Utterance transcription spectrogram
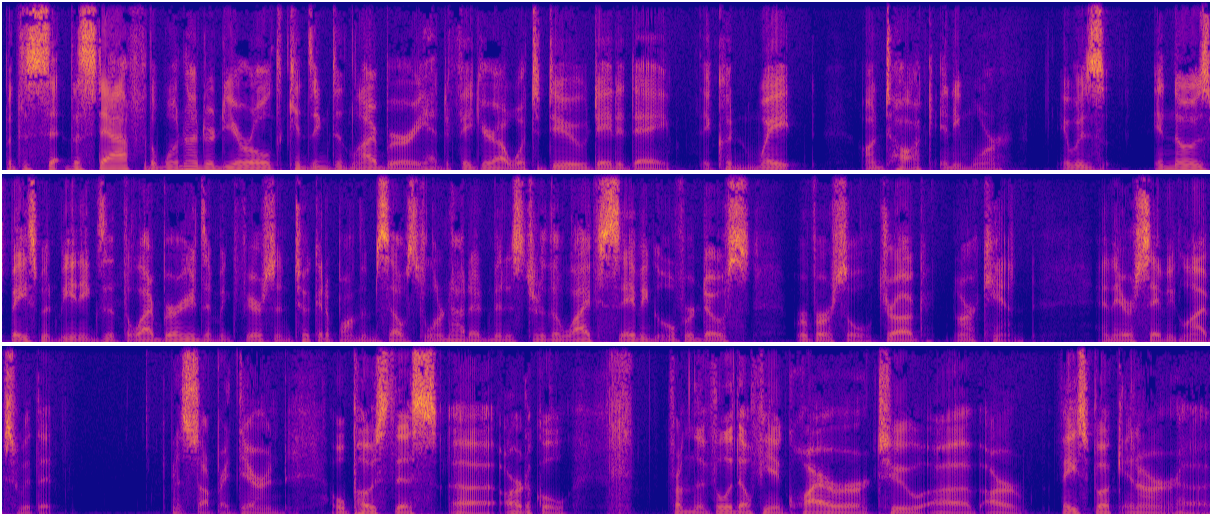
But the, the staff of the 100 year old Kensington Library had to figure out what to do day to day. They couldn't wait on talk anymore. It was in those basement meetings that the librarians at McPherson took it upon themselves to learn how to administer the life saving overdose reversal drug Narcan, and they are saving lives with it. Gonna stop right there, and we'll post this uh, article from the Philadelphia Inquirer to uh, our Facebook and our uh,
